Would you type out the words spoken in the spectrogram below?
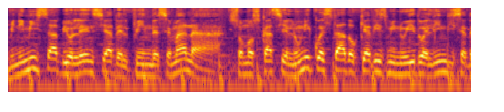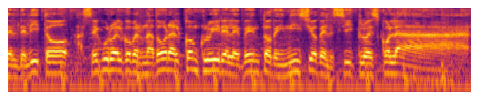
minimiza violencia del fin de semana. Somos casi el único estado que ha disminuido el índice del delito, aseguró el gobernador al concluir el evento de inicio del ciclo escolar.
